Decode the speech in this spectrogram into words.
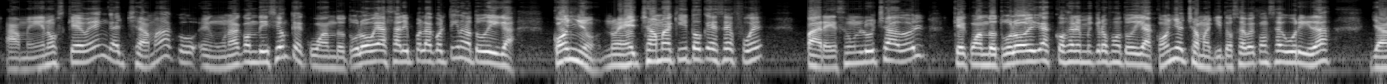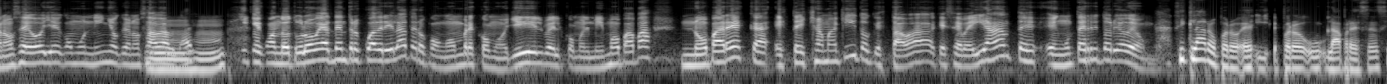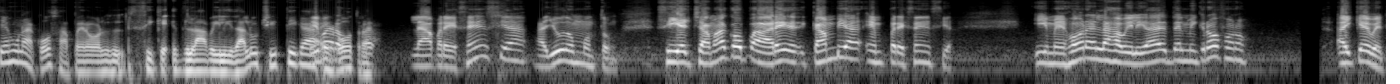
A menos que venga el chamaco en una condición que cuando tú lo veas salir por la cortina, tú digas, coño, no es el chamaquito que se fue, parece un luchador que cuando tú lo oigas coger el micrófono, tú digas, coño, el chamaquito se ve con seguridad, ya no se oye como un niño que no sabe hablar. Y que cuando tú lo veas dentro del cuadrilátero con hombres como Gilbert, como el mismo papá, no parezca este chamaquito que estaba, que se veía antes en un territorio de hombres. Sí, claro, pero, eh, pero la presencia es una cosa, pero sí que la habilidad luchística es otra la presencia ayuda un montón. Si el chamaco pare, cambia en presencia y mejoran las habilidades del micrófono, hay que ver.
